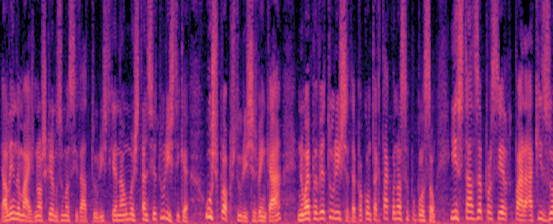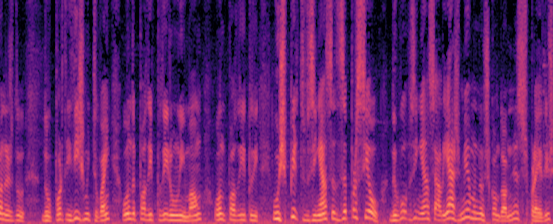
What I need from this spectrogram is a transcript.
Além de mais, nós queremos uma cidade turística, não uma estância turística. Os próprios turistas vêm cá, não é para ver turistas, é para contactar com a nossa população. E isso está a desaparecer. Repara, há aqui zonas do, do Porto, e diz muito bem, onde pode ir pedir um limão, onde pode ir pedir. O espírito de vizinhança desapareceu, de boa vizinhança. Aliás, mesmo nos condomínios, nesses prédios,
